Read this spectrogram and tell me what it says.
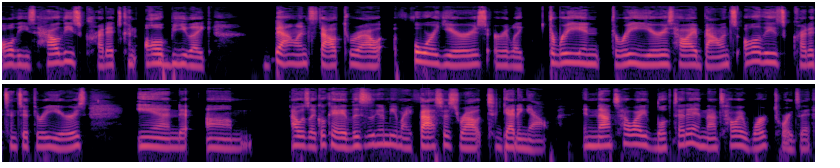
all these how these credits can all be like balanced out throughout four years or like three and three years, how I balanced all these credits into three years. And um, I was like, okay, this is going to be my fastest route to getting out. And that's how I looked at it and that's how I worked towards it.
